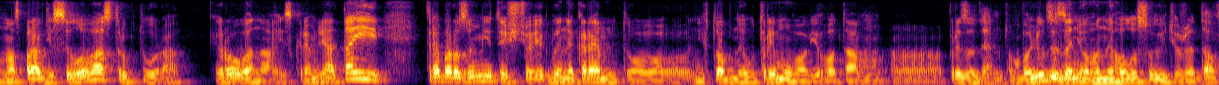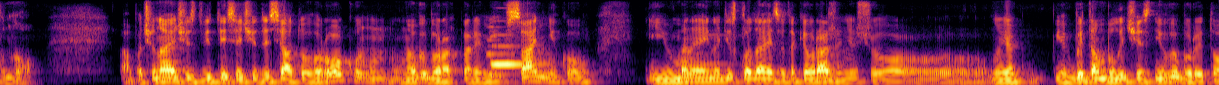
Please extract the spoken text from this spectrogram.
насправді силова структура керована із Кремля, та і треба розуміти, що якби не Кремль, то ніхто б не утримував його там президентом, бо люди за нього не голосують уже давно. А починаючи з 2010 року, ну, на виборах переміг Санніков. І в мене іноді складається таке враження, що ну, як, якби там були чесні вибори, то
